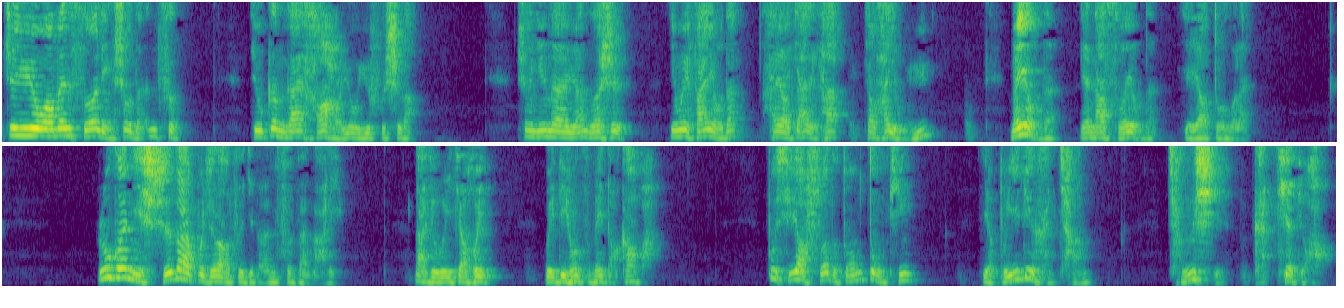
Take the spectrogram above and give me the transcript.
至于我们所领受的恩赐，就更该好好用于服侍了。圣经的原则是：因为凡有的，还要加给他，叫他有余；没有的，连他所有的也要夺过来。如果你实在不知道自己的恩赐在哪里，那就为教会、为弟兄姊妹祷告吧。不需要说的多么动听，也不一定很长，诚实恳切就好。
